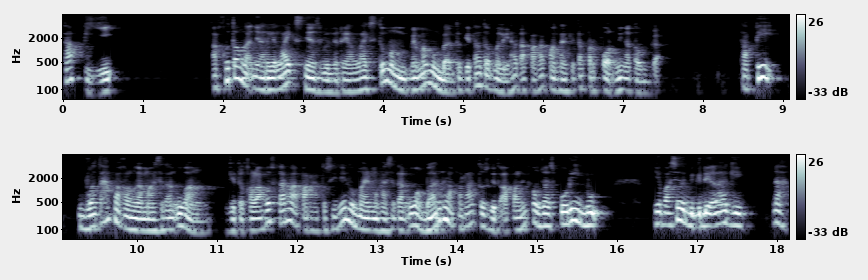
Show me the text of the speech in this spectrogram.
Tapi aku tuh nggak nyari likesnya sebenarnya. Likes itu mem memang membantu kita untuk melihat apakah konten kita performing atau enggak. Tapi buat apa kalau nggak menghasilkan uang gitu. Kalau aku sekarang 800 ini lumayan menghasilkan uang, baru 800 gitu. Apalagi kalau misalnya 10 ribu, ya pasti lebih gede lagi. Nah,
